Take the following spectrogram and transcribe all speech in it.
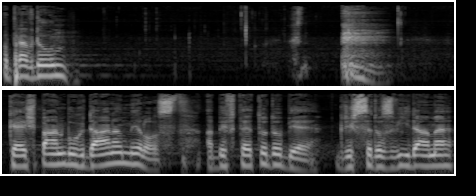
Opravdu, kéž Pán Bůh dá nám milost, aby v této době, když se dozvídáme,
